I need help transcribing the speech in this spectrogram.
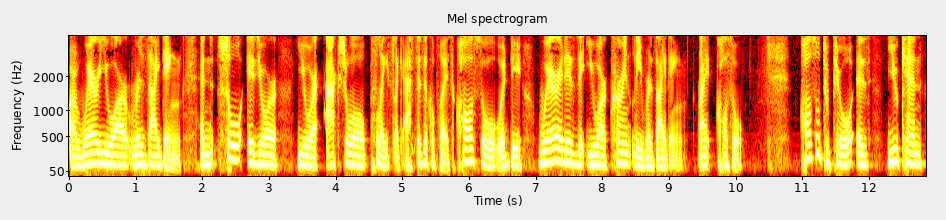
or where you are residing. And so is your your actual place, like a physical place. Koso would be where it is that you are currently residing, right? Koso. Koso tupyo is you can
